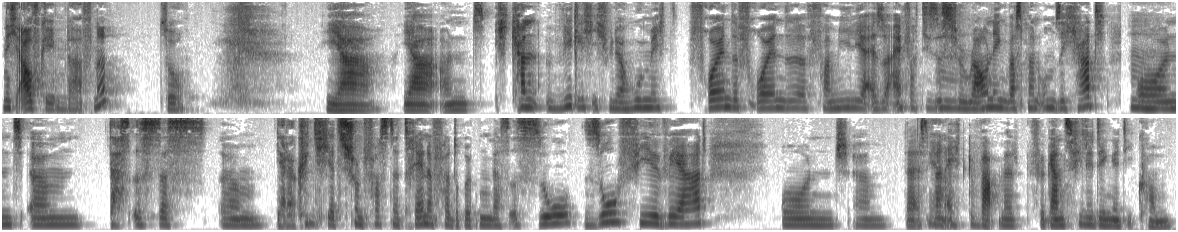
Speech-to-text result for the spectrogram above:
nicht aufgeben darf, ne? So. Ja, ja, und ich kann wirklich, ich wiederhole mich, Freunde, Freunde, Familie, also einfach dieses Surrounding, was man um sich hat. Und ähm, das ist das, ähm, ja, da könnte ich jetzt schon fast eine Träne verdrücken. Das ist so, so viel wert. Und ähm, da ist man Ja. echt gewappnet für ganz viele Dinge, die kommen.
